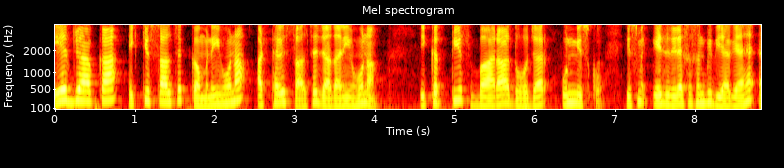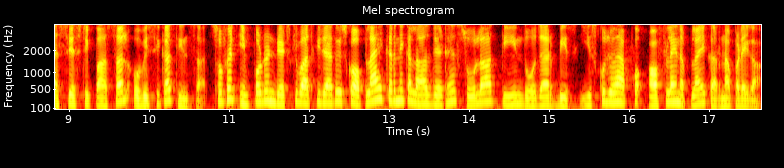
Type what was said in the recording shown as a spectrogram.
एज जो आपका 21 साल से कम नहीं होना 28 साल से ज़्यादा नहीं होना। इकतीस बारह दो हज़ार उन्नीस को। इसमें एज रिलैक्सेशन भी दिया गया है एस सी एस टी पाँच साल ओबीसी का तीन साल। सो फ्रेंड इंपॉर्टेंट डेट्स की बात की जाए तो इसको अप्लाई करने का लास्ट डेट है सोलह तीन दो हज़ार बीस। इसको जो है आपको ऑफलाइन अप्लाई करना पड़ेगा।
